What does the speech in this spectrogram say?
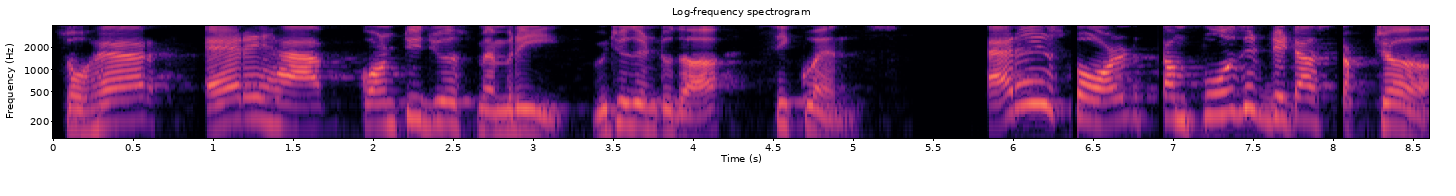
So here array have contiguous memory which is into the sequence. Array is called composite data structure.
